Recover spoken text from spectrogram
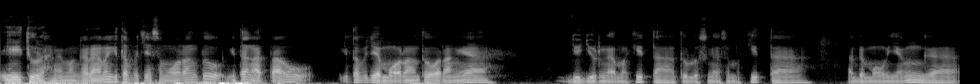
ya itulah memang kadang-kadang kita percaya sama orang tuh kita nggak tahu kita percaya sama orang tuh orangnya jujur nggak sama kita, tulus nggak sama kita, ada maunya enggak,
